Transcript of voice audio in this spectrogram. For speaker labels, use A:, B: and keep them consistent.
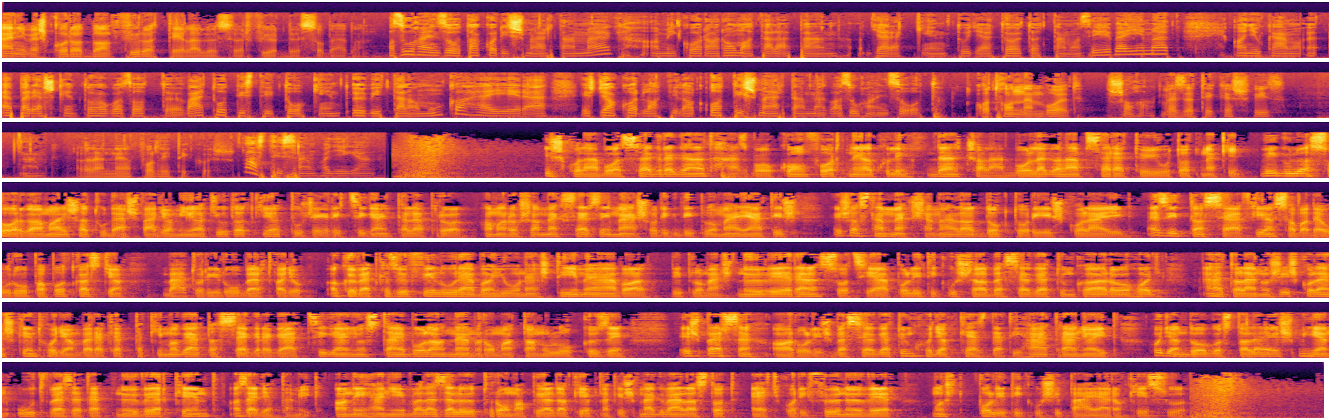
A: Hány éves korodban fürödtél először fürdőszobában?
B: A zuhanyzót akkor ismertem meg, amikor a Roma telepen gyerekként ugye töltöttem az éveimet. Anyukám eperesként dolgozott váltótisztítóként, ő vitt el a munkahelyére, és gyakorlatilag ott ismertem meg a zuhanyzót.
A: Otthon nem volt?
B: Soha.
A: Vezetékes víz?
B: Nem.
A: Lennél politikus?
B: Azt hiszem, hogy igen.
C: Iskolából szegregált, házból komfort nélküli, de családból legalább szerető jutott neki. Végül a szorgalma és a tudásvágya miatt jutott ki a Tuzséri cigánytelepről. Hamarosan megszerzi második diplomáját is, és aztán meg sem áll a doktori iskoláig. Ez itt a Selfie, a Szabad Európa podcastja, Bátori Róbert vagyok. A következő fél órában Jónás Tímeával, diplomás nővérrel, szociálpolitikussal beszélgetünk arról, hogy általános iskolásként hogyan verekedte ki magát a szegregált cigányosztályból a nem roma tanulók közé, és persze arról is beszélgetünk, hogy a kezdeti hátrányait hogyan dolgozta le és milyen út vezetett nővérként az egyetemig. A néhány évvel ezelőtt roma példaképnek is megválasztott egykori főnővér most politikusi pályára készül.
